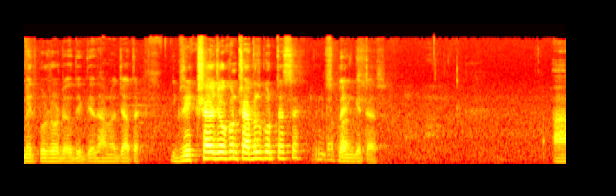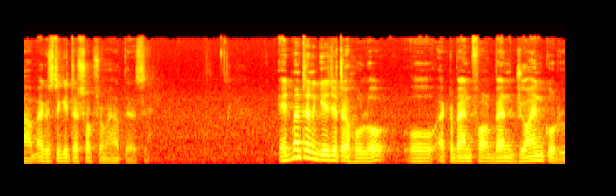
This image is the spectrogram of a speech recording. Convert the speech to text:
মিরপুর রোডের ওদিক দিয়ে ধারণা যাতে। রিক্সায় যখন ট্রাভেল করতেছে প্লেইং গিটার অ্যাকুস্টিক গিটার সবসময় হাতে আছে। এডমন্টনে গিয়ে যেটা হলো ও একটা ব্যান্ড ফর্ম ব্যান্ড জয়েন করল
